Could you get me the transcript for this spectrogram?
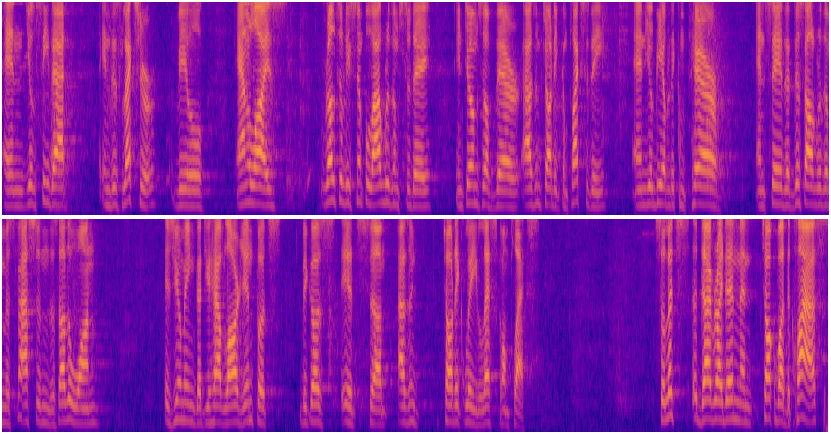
And you'll see that in this lecture, we'll analyze relatively simple algorithms today in terms of their asymptotic complexity. And you'll be able to compare and say that this algorithm is faster than this other one, assuming that you have large inputs because it's um, asymptotically less complex. So let's dive right in and talk about the class.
